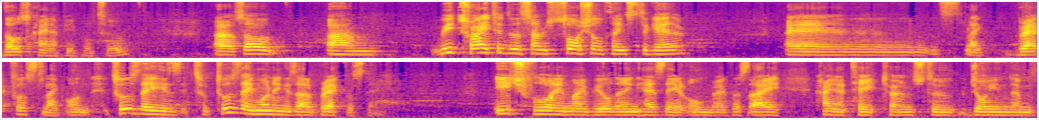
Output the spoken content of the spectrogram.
those kind of people too. Uh, so um, we try to do some social things together, like breakfast. Like on Tuesday is Tuesday morning is our breakfast day each floor in my building has their own breakfast. I kind of take turns to join them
